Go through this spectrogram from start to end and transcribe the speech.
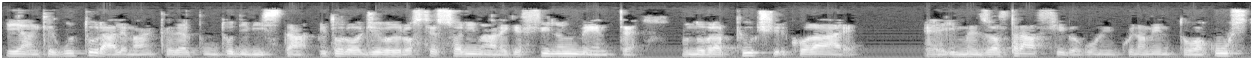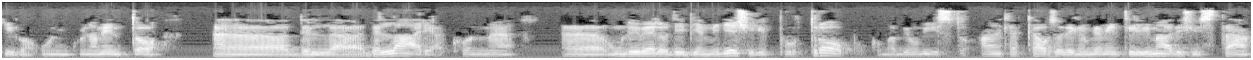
e anche culturale, ma anche dal punto di vista etologico dello stesso animale che finalmente non dovrà più circolare eh, in mezzo al traffico con un inquinamento acustico, con un inquinamento eh, del, dell'aria, con eh, un livello di PM10 che purtroppo, come abbiamo visto, anche a causa dei cambiamenti climatici sta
